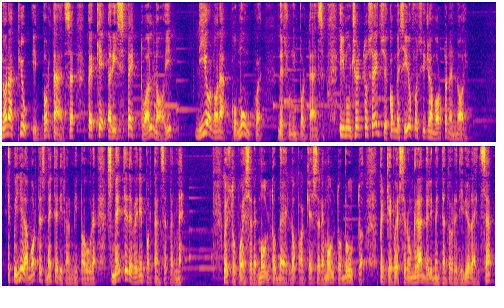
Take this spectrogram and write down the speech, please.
non ha più importanza perché rispetto al noi Dio non ha comunque nessuna importanza. In un certo senso è come se io fossi già morto nel noi. E quindi la morte smette di farmi paura, smette di avere importanza per me. Questo può essere molto bello, può anche essere molto brutto, perché può essere un grande alimentatore di violenza.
